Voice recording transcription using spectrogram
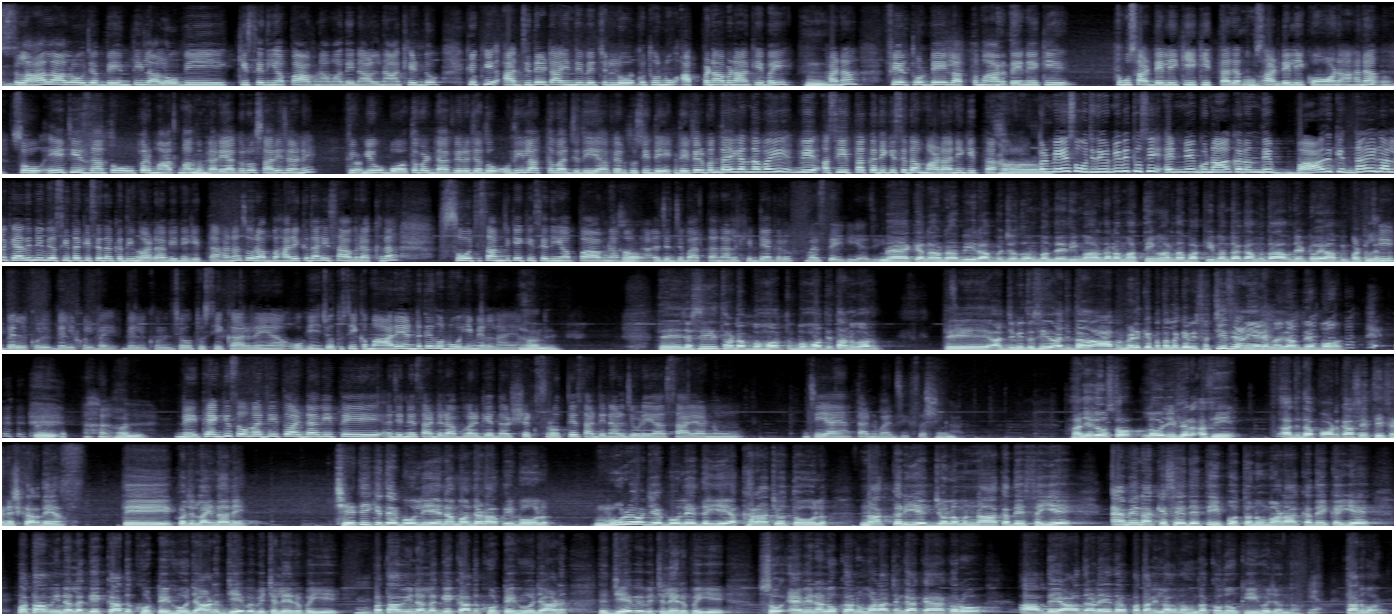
ਸਲਾਹ ਲਾ ਲਓ ਜਾਂ ਬੇਨਤੀ ਲਾ ਲਓ ਵੀ ਕਿਸੇ ਦੀਆਂ ਭਾਵਨਾਵਾਂ ਦੇ ਨਾਲ ਨਾ ਖੇਡੋ ਕਿਉਂਕਿ ਅੱਜ ਦੇ ਟਾਈਮ ਦੇ ਵਿੱਚ ਲੋਕ ਤੁਹਾਨੂੰ ਆਪਣਾ ਬਣਾ ਕੇ ਬਈ ਹਨਾ? ਫਿਰ ਤੁਹਾਡੇ ਲੱਤ ਮਾਰਦੇ ਨੇ ਕਿ ਤੂੰ ਸਾਡੇ ਲਈ ਕੀ ਕੀਤਾ ਜਾਂ ਤੂੰ ਸਾਡੇ ਲਈ ਕੌਣ ਆ ਹਨਾ? ਸੋ ਇਹ ਚੀਜ਼ਾਂ ਤੋਂ ਪਰਮਾਤਮਾ ਤੋਂ ਡਰਿਆ ਕਰੋ ਸਾਰੇ ਜਾਣੇ। ਕਿਉਂਕਿ ਉਹ ਬਹੁਤ ਵੱਡਾ ਫਿਰ ਜਦੋਂ ਉਹਦੀ ਲੱਤ ਵੱਜਦੀ ਆ ਫਿਰ ਤੁਸੀਂ ਦੇਖਦੇ ਫਿਰ ਬੰਦਾ ਇਹ ਕਹਿੰਦਾ ਬਈ ਵੀ ਅਸੀਂ ਤਾਂ ਕਦੀ ਕਿਸੇ ਦਾ ਮਾੜਾ ਨਹੀਂ ਕੀਤਾ। ਪਰ ਮੈਂ ਇਹ ਸੋਚਦੀ ਹੁੰਨੀ ਵੀ ਤੁਸੀਂ ਇੰਨੇ ਗੁਨਾਹ ਕਰਨ ਦੇ ਬਾਅਦ ਕਿੱਦਾਂ ਇਹ ਗੱਲ ਕਹਿ ਦਿੰਦੇ ਵੀ ਅਸੀਂ ਤਾਂ ਕਿਸੇ ਦਾ ਕਦੀ ਮਾੜਾ ਵੀ ਨਹੀਂ ਕੀਤਾ ਹਨਾ? ਸੋ ਰੱਬ ਹਰ ਇੱਕ ਦਾ ਹਿਸਾਬ ਰੱਖਦਾ। ਸੋਚ ਸਮਝ ਕੇ ਕਿਸੇ ਦੀਆਂ ਭਾਵਨਾਵਾਂ। ਨਾਲ ਜਜ਼ਬਾਤਾਂ ਨਾਲ ਖੇਡਿਆ ਕਰੋ ਬਸ ਇਹੀ ਆ ਜੀ। ਮੈਂ ਕਹਿੰਦਾ ਹੁੰਦਾ ਵੀ ਰੱਬ ਜਦੋਂ ਬੰਦੇ ਦੀ ਮਾਰਦਾ ਨਾ ਮਾਤੀ ਮਾਰਦਾ ਬਾਕੀ ਬੰਦਾ ਕੰਮ ਤਾਂ ਆਪਦੇ ਟੋਏ ਆਪ ਹੀ ਪੱਟ ਜੀ ਲੈਂਦਾ। ਬਿਲਕੁਲ ਬਿਲਕੁਲ ਬਾਈ ਬਿਲਕੁਲ। ਜੋ ਤੁਸੀਂ ਕਰ ਰਹੇ ਆ ਉਹੀ ਜੋ ਤੁਸੀਂ ਕਮਾ ਰਹੇ ਐਂਡ ਤੇ ਤੁਹਾਨੂੰ ਉਹੀ ਮਿਲਣਾ ਆ। ਹਾਂਜੀ। ਤੇ ਜਸੀ ਤੁਹਾਡਾ ਬਹੁਤ ਬਹੁਤ ਹੀ ਧੰਨਵਾਦ। ਤੇ ਅੱਜ ਵੀ ਤੁਸੀਂ ਅੱਜ ਤਾਂ ਆਪ ਮਿਲ ਕੇ ਪਤਾ ਲੱਗਿਆ ਵੀ ਸੱਚੀ ਸਿਆਣੀਆਂ ਗੱਲਾਂ ਕਰਦੇ ਹੋ ਬਹੁਤ। ਤੇ ਹਾਂਜੀ। ਨਹੀਂ ਥੈਂਕ ਯੂ ਸੋ ਮਚ ਜੀ ਤੁਹਾਡਾ ਵੀ ਤੇ ਜਿੰਨੇ ਸਾਡੇ ਰੱਬ ਵਰਗੇ ਦਰਸ਼ਕ ਸਰੋਤੇ ਸਾਡੇ ਨਾਲ ਜੁੜੇ ਆ ਸਾਰਿਆਂ ਨੂੰ ਜੀ ਆਇਆਂ। ਧੰਨਵਾਦ ਜੀ ਸਤਿ ਸ਼੍ਰੀ ਅਕਾਲ। ਹਾਂਜੀ। ਦੋਸਤੋ ਲਓ ਜੀ ਫਿਰ ਅਸੀਂ ਅੱਜ ਦਾ ਪੋਡਕਾਸਟ ਇੱਥੇ ਫਿਨਿਸ਼ ਕਰਦੇ ਹਾਂ। ਤੇ ਕੁਝ ਲਾਈਨਾਂ ਨੇ। ਛੇਤੀ ਕਿਤੇ ਬੋਲੀਏ ਨਾ ਮੰਦੜਾ ਕੋਈ ਬੋਲ। ਮੂਹਰਿਓ ਜੇ ਬੋਲੇ ਦਈਏ ਅੱਖਰਾਂ ਚੋਂ ਤੋਲ ਨਾ ਕਰੀਏ ਜ਼ੁਲਮ ਨਾ ਕਦੇ ਸਹੀਏ ਐਵੇਂ ਨਾ ਕਿਸੇ ਦੇ ਧੀ ਪੁੱਤ ਨੂੰ ਮਾੜਾ ਕਦੇ ਕਹੀਏ। ਪਤਾ ਵੀ ਨਾ ਲੱਗੇ ਕਦ ਖੋਟੇ ਹੋ ਜਾਣ ਜੇਬ ਵਿਚਲੇ ਰੁਪਈਏ। ਪਤਾ ਵੀ ਨਾ ਲੱਗੇ ਕਦ ਖੋਟੇ ਹੋ ਜਾਣ ਜੇਬ ਵਿਚਲੇ ਰੁਪਈਏ। ਸੋ ਐਵੇਂ ਨਾ ਲੋਕਾਂ ਨੂੰ ਮਾੜਾ ਚੰਗਾ ਕਿਹਾ ਕਰੋ। ਆਪਦੇ ਆਲੇ ਦੁਆਲੇ ਦਾ ਪਤਾ ਨਹੀਂ ਲੱਗਦਾ ਹੁੰਦਾ ਕਦੋਂ ਕੀ ਹੋ ਜਾਂਦਾ. ਧੰਨਵਾਦ।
